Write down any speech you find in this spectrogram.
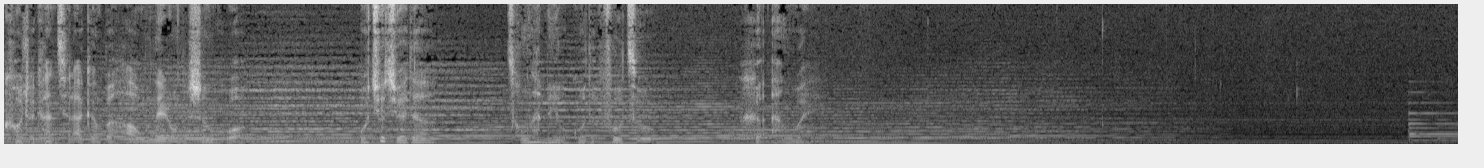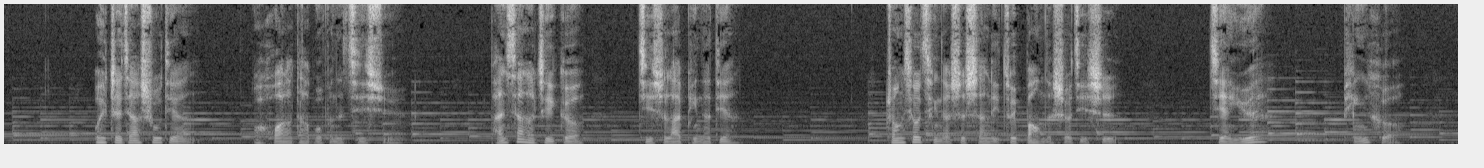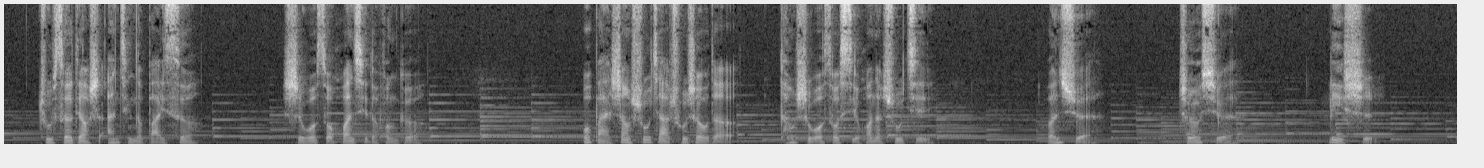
过着看起来根本毫无内容的生活，我却觉得从来没有过的富足和安慰。为这家书店，我花了大部分的积蓄，盘下了这个几十来平的店。装修请的是省里最棒的设计师。简约、平和，主色调是安静的白色，是我所欢喜的风格。我摆上书架出售的，都是我所喜欢的书籍：文学、哲学、历史、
